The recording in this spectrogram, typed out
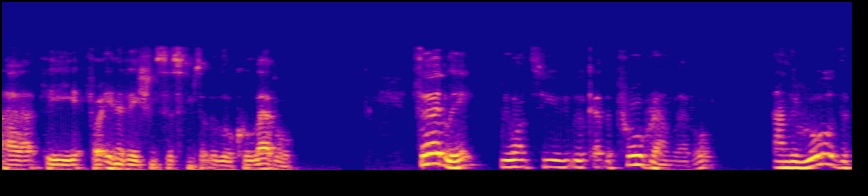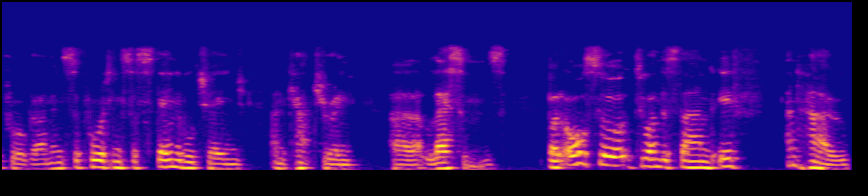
uh, the for innovation systems at the local level. Thirdly, we want to look at the program level and the role of the program in supporting sustainable change and capturing uh, lessons, but also to understand if and how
